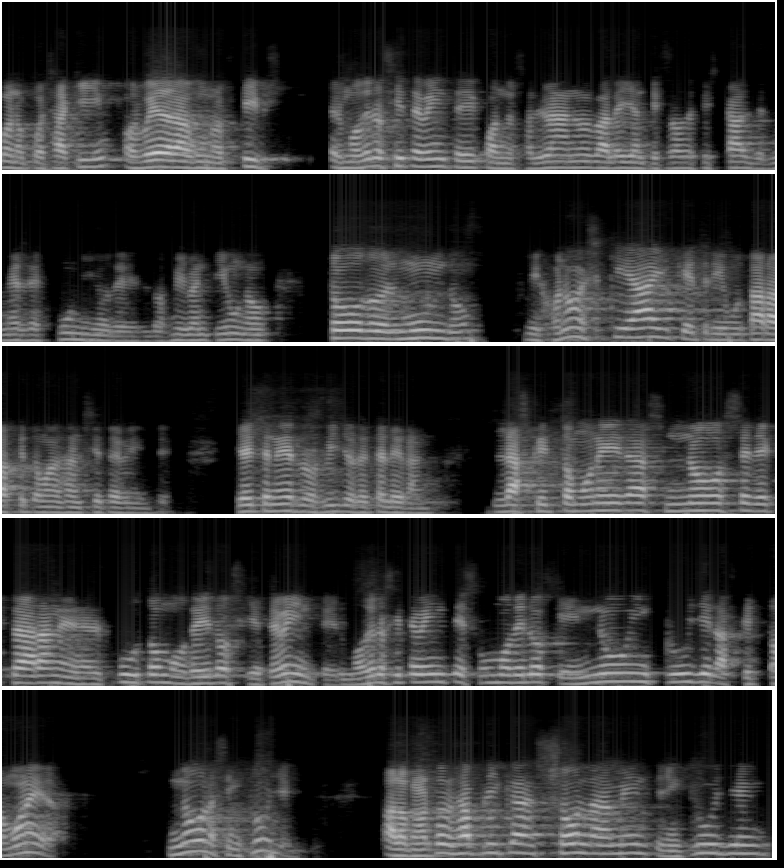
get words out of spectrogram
Bueno, pues aquí os voy a dar algunos tips. El modelo 720, cuando salió la nueva ley antifraude fiscal del mes de junio del 2021, todo el mundo dijo, no, es que hay que tributar a las criptomonedas en 720. Y que tener los vídeos de Telegram. Las criptomonedas no se declaran en el puto modelo 720. El modelo 720 es un modelo que no incluye las criptomonedas. No las incluye. A lo que nosotros aplican solamente incluyen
